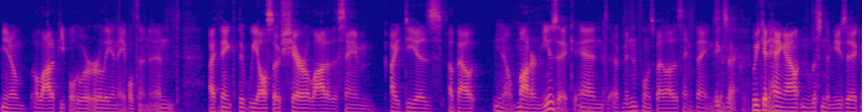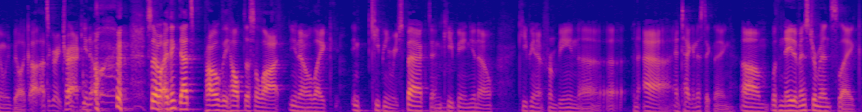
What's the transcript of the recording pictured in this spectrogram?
you know a lot of people who are early in Ableton, and I think that we also share a lot of the same ideas about you know modern music, and I've been influenced by a lot of the same things. And Exactly. we could hang out and listen to music, and we'd be like, "Oh, that's a great track," you know. so I think that's probably helped us a lot, you know, like in keeping respect and keeping, you know, keeping it from being uh, uh, an uh, antagonistic thing. Um, with native instruments, like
